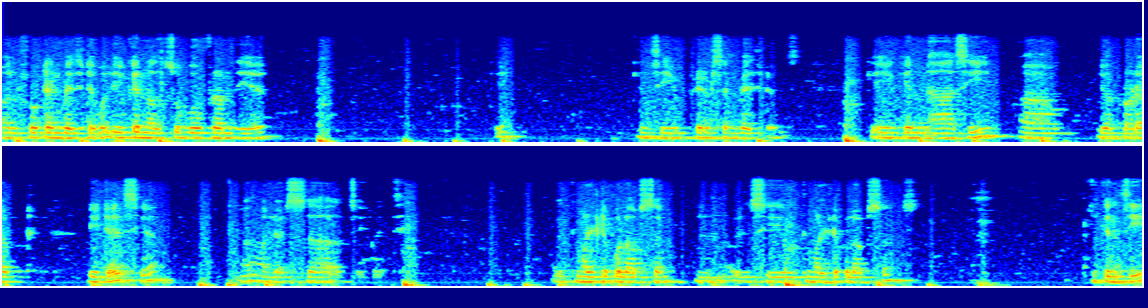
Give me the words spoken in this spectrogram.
all fruit and vegetable. You can also go from there. Okay. You can see fruits and vegetables. Okay you can uh, see uh, your product details here. Uh, let's uh, check with with multiple option. Mm, we'll see with multiple options. You can see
